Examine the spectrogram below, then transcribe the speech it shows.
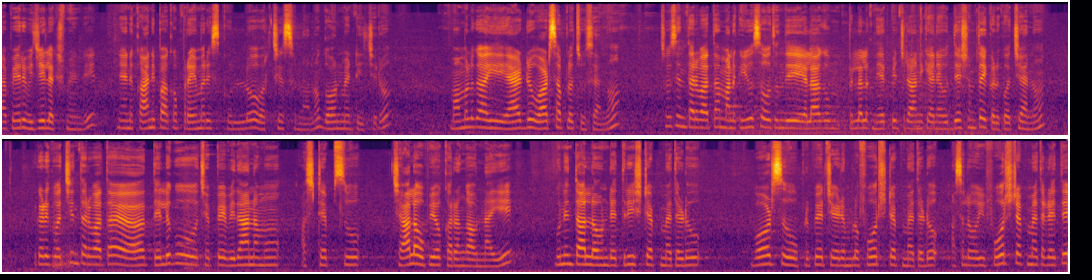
నా పేరు విజయలక్ష్మి అండి. నేను కాణిపాకం ప్రైమరీ స్కూల్లో వర్క్ చేస్తున్నాను గవర్నమెంట్ టీచరు. మామూలుగా ఈ యాడ్ వాట్సాప్లో చూశాను. చూసిన తర్వాత మనకు యూస్ అవుతుంది ఎలాగ పిల్లలకు నేర్పించడానికి అనే ఉద్దేశంతో ఇక్కడికి వచ్చాను. ఇక్కడికి వచ్చిన తర్వాత తెలుగు చెప్పే విధానము ఆ స్టెప్స్ చాలా ఉపయోగకరంగా ఉన్నాయి. గుణింతాల్లో ఉండే three step method words prepare చేయడంలో ఫోర్ స్టెప్ మెథడు. అసలు ఈ ఫోర్ స్టెప్ మెథడ్ అయితే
